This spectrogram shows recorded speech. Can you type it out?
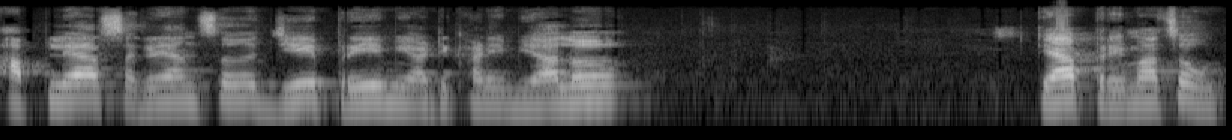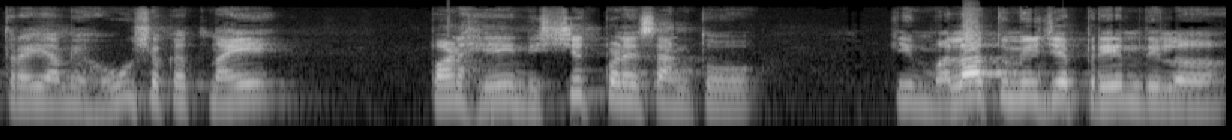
आपल्या सगळ्यांचं जे प्रेम या ठिकाणी मिळालं त्या प्रेमाचं उत्तरही आम्ही होऊ शकत नाही पण हे निश्चितपणे सांगतो की मला तुम्ही जे प्रेम दिलं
